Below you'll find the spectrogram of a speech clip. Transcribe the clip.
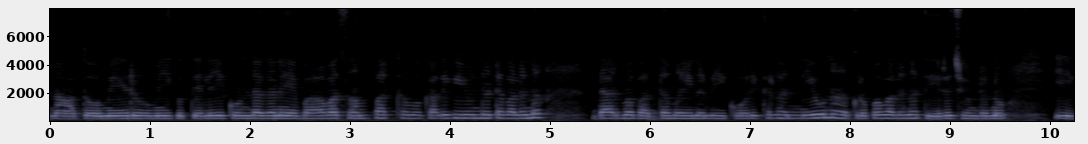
నాతో మీరు మీకు తెలియకుండగానే భావ సంపర్కము కలిగి ఉండట వలన ధర్మబద్ధమైన మీ కోరికలన్నీ నా కృప వలన తీరుచుండును. ఈ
